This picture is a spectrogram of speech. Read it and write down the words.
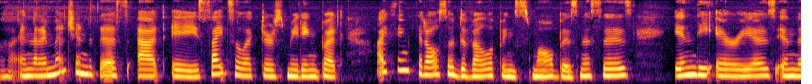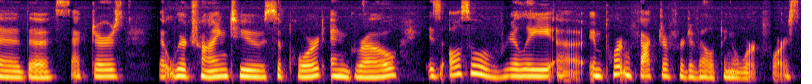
Uh, and then I mentioned this at a site selectors meeting, but I think that also developing small businesses in the areas, in the, the sectors that we're trying to support and grow is also a really uh, important factor for developing a workforce.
